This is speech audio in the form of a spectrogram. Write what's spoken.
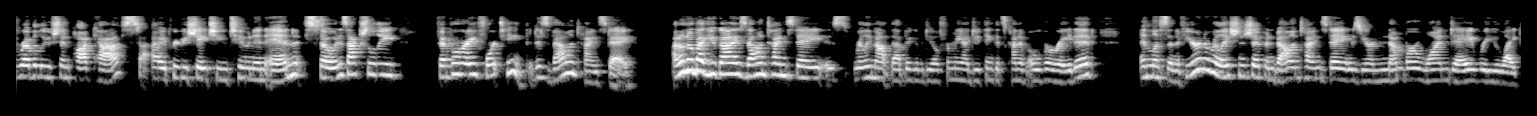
Revolution podcast. I appreciate you tuning in. So, it is actually February 14th. It is Valentine's Day. I don't know about you guys. Valentine's Day is really not that big of a deal for me. I do think it's kind of overrated. And listen, if you're in a relationship and Valentine's Day is your number one day where you like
